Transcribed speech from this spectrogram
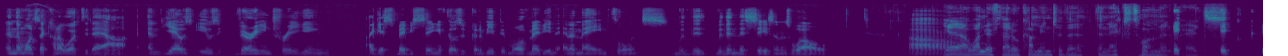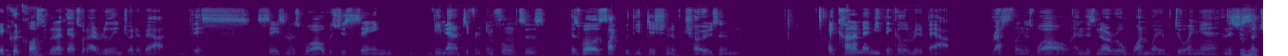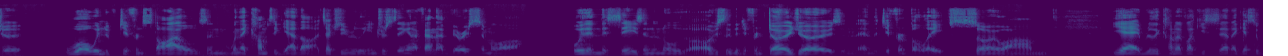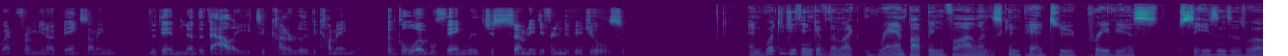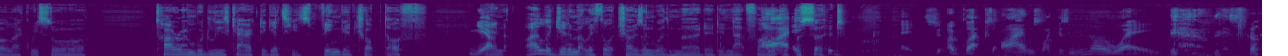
And then once I kind of worked it out, and yeah, it was it was very intriguing. I guess maybe seeing if there was going to be a bit more of maybe an MMA influence with the, within this season as well. Um, yeah, I wonder if that'll come into the, the next tournament. where it's, it it could cool. possibly. Like, that's what I really enjoyed about this season as well was just seeing the amount of different influences, as well as like with the addition of Chosen. It kind of made me think a little bit about wrestling as well. And there's no real one way of doing it, and there's just Mhm. such a whirlwind of different styles. And when they come together, it's actually really interesting. And I found that very similar within this season, and all obviously the different dojos and, and the different beliefs. So um, yeah, it really kind of like you said. I guess it went from you know being something within you know the valley to kind of really becoming a global thing with just so many different individuals. And what did you think of the like ramp up in violence compared to previous seasons as well? Like we saw Tyrone Woodley's character gets his finger chopped off. Yeah, And I legitimately thought Chosen was murdered in that final I- episode. I'm glad because I was like, "There's no way, there's, no,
